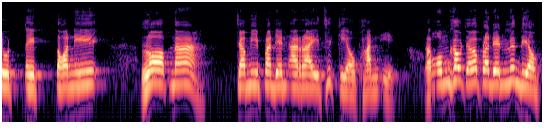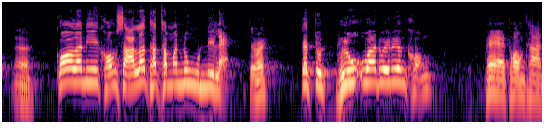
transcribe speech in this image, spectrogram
จุดติดตอนนี้ รอบหน้าจะมีประเด็นอะไรที่เกี่ยวพันอีกผมเข้าใจว่าประเด็นเรื่องเดียวอ่ากรณีของสารรัฐธรรมนูญนี่แหละ ใช่ไหมจะจุดพลุว่าด้วยเรื่องของแพทองทาน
